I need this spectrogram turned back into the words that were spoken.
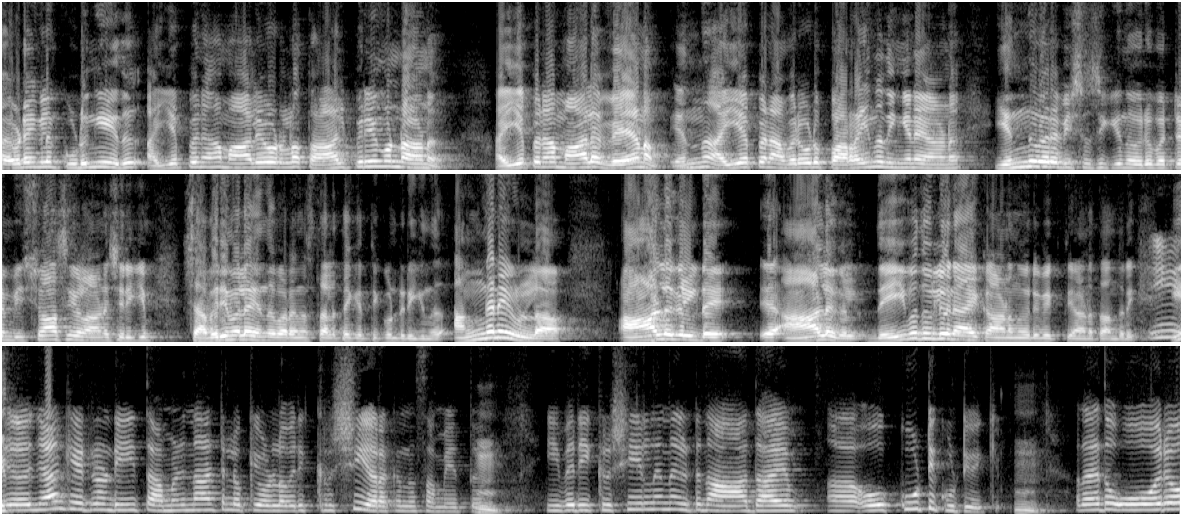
എവിടെയെങ്കിലും കുടുങ്ങിയത് അയ്യപ്പന് ആ മാലയോടുള്ള താല്പര്യം കൊണ്ടാണ്. അയ്യപ്പൻ ആ മാല വേണം എന്ന് അയ്യപ്പൻ അവരോട് പറയുന്നത് ഇങ്ങനെയാണ് എന്ന് വരെ വിശ്വസിക്കുന്ന ഒരു പറ്റം വിശ്വാസികളാണ് ശരിക്കും ശബരിമല എന്ന് പറയുന്ന സ്ഥലത്തേക്ക് എത്തിക്കൊണ്ടിരിക്കുന്നത്. അങ്ങനെയുള്ള ആളുകളുടെ ആളുകൾ ദൈവതുല്യനായി കാണുന്ന ഒരു വ്യക്തിയാണ് തന്ത്രി. ഞാൻ കേട്ടിട്ടുണ്ട് ഈ തമിഴ്നാട്ടിലൊക്കെ ഉള്ളവർ കൃഷി ഇറക്കുന്ന സമയത്ത് ഇവർ ഈ കൃഷിയിൽ നിന്ന് കിട്ടുന്ന ആദായം കൂട്ടി കൂട്ടി വെക്കും. അതായത് ഓരോ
